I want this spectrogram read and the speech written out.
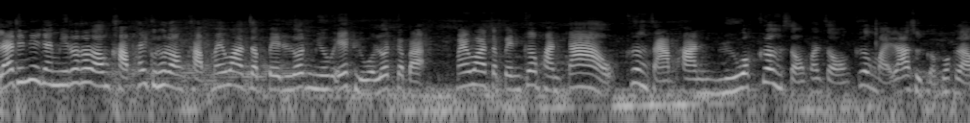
และที่นี่ยังมีรถทดลองขับให้คุณทดลองขับ ไม่ว่าจะเป็นรถมิวเอ็กหรือว่ารถกระบะ ไม่ว่าจะเป็นเครื่องพันเก้าเครื่องสามพันหรือว่าเครื่องสองพันสองเครื่องใหม่ล่าสุดของพวกเรา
